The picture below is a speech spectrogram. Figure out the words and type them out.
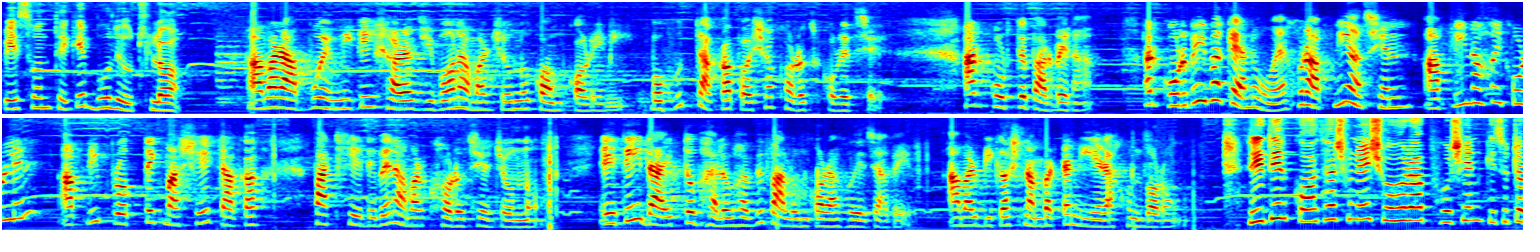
পেছন থেকে বলে উঠল, আমার আব্বু এমনিতেই সারা জীবন আমার জন্য কম করেনি, বহুত টাকা পয়সা খরচ করেছে। আর করতে পারবে না। আর করবেই বা কেন? এখন আপনি আছেন, আপনি না হয় করলেন, আপনি প্রত্যেক মাসে টাকা পাঠিয়ে দেবেন আমার খরচের জন্য। এতেই দায়িত্ব ভালোভাবে পালন করা হয়ে যাবে। আমার বিকাশ নাম্বারটা নিয়ে রাখুন বরং। রিদির কথা শুনে সোহরাব হোসেন কিছুটা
